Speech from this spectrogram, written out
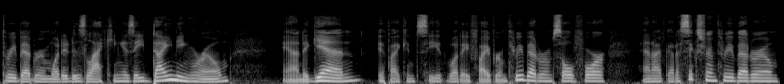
three bedroom, what it is lacking is a dining room. And again, if I can see what a five room, three bedroom sold for, and I've got a six room, three bedroom,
